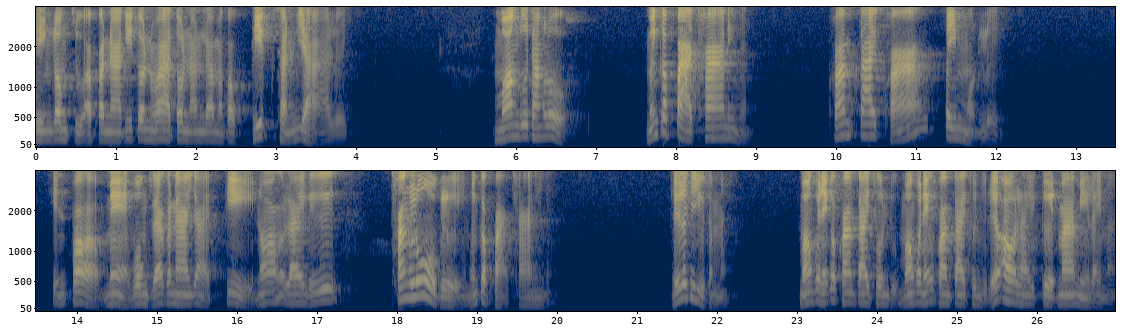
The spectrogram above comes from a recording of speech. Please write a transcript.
ดิ่งลงสู่อัปปนาที่ต้นว่าต้นนั้นแล้วมันก็พลิกสัญญาเลย มองดูทางโลก เหมือนกับป่าชานี่เนี่ยความตายขวางไปหมดเลย เห็นพ่อแม่วงศากนาญาติพี่น้องอะไรหรือทั้งโลกเลย เหมือนกับป่าชานี่แหละเฮ้ยเราจะอยู่ทำไม มองไปไหนก็ความตายชนอยู่ มองไปไหนก็ความตายชนอยู่แล้วเอาอะไรเกิดมามีอะไรมา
